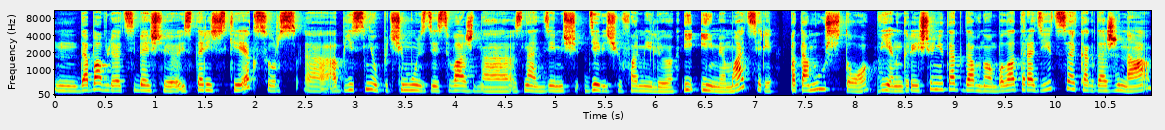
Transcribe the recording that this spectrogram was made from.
Добавлю от себя еще исторический экскурс, э, объясню, почему здесь важно знать девичью фамилию и имя матери, потому что в Венгрии еще не так давно была традиция, когда жена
